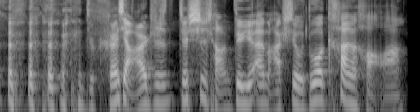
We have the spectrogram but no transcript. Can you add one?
就可想而知这市场对于爱马仕有多看好啊！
